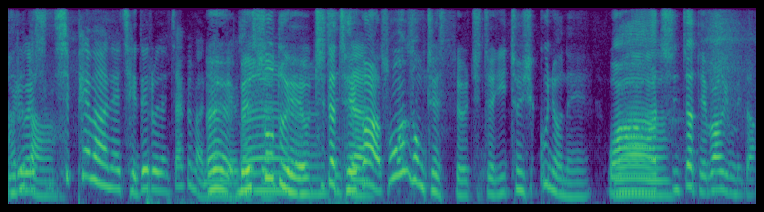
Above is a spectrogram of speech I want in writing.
우리가 다르다. 10회 만에 제대로 된 짝을 네, 만났네요. 메소드예요. 네, 진짜, 진짜. 제가 소원 성취했어요. 진짜 2019년에. 와, 와. 진짜 대박입니다.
